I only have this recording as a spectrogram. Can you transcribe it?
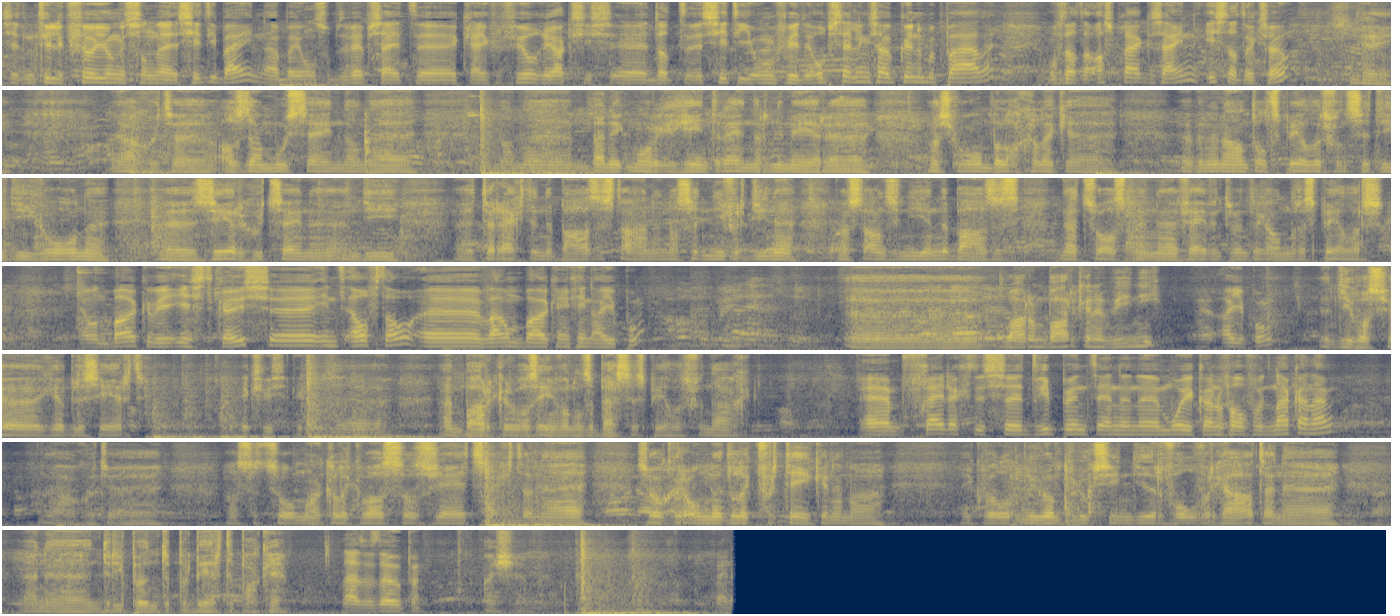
Er zitten natuurlijk veel jongens van eh, City bij. Nou, bij ons op de website uh, krijgen we veel reacties uh, dat City ongeveer de opstelling zou kunnen bepalen. Of dat er afspraken zijn. Is dat ook zo? Nee. Ja goed, als dat moest zijn, dan, dan ben ik morgen geen trainer meer. dat is gewoon belachelijk. we hebben een aantal spelers van City die gewoon zeer goed zijn en die terecht in de basis staan. En als ze het niet verdienen, dan staan ze niet in de basis. Net zoals mijn 25 andere spelers. Ja, want Barker weer eerste keus uh, in het elftal. Uh, waarom Barker en geen Ayupong? Uh, waarom Barker en wie niet? Ayupong? Die was geblesseerd. Excuus. en Barker was een van onze beste spelers vandaag. vrijdag dus drie punten en een mooie carnaval voor het NAC Nou goed, als het zo makkelijk was zoals jij het zegt, dan zou ik er onmiddellijk voor tekenen. Maar ik wil opnieuw een ploeg zien die er vol voor gaat en, en drie punten probeert te pakken. Laten we het open. Alsjeblieft.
